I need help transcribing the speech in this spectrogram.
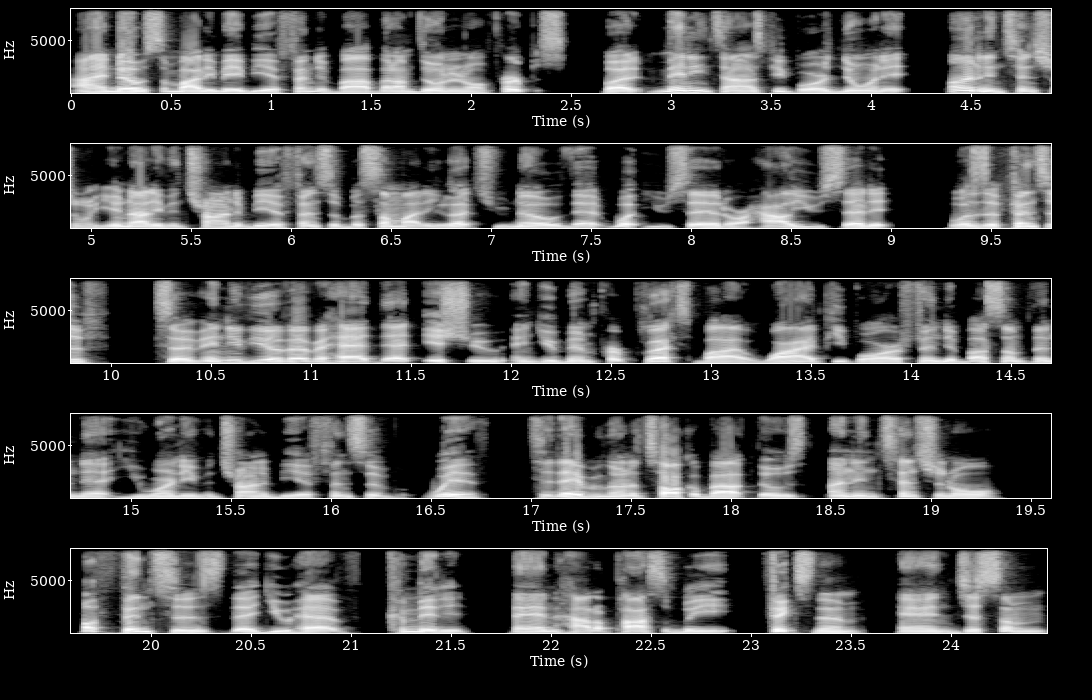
I know somebody may be offended by, but I'm doing it on purpose. But many times people are doing it unintentionally. You're not even trying to be offensive, but somebody lets you know that what you said or how you said it was offensive. So if any of you have ever had that issue and you've been perplexed by why people are offended by something that you weren't even trying to be offensive with, today we're going to talk about those unintentional offenses that you have committed and how to possibly fix them and just some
